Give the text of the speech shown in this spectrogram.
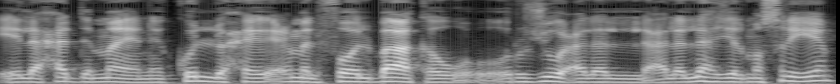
إلى حد ما يعني كله حيعمل fall back أو رجوع على على اللهجة المصرية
